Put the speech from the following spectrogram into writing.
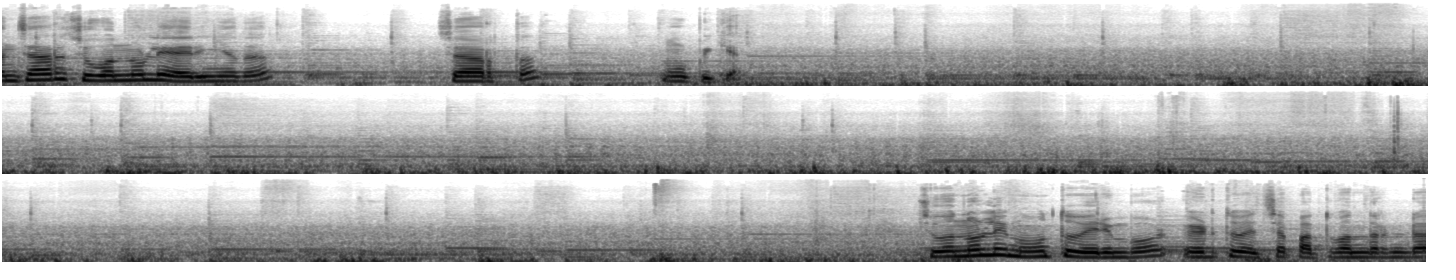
അഞ്ചാറ് ചുവന്നുള്ളി അരിഞ്ഞത് ചേർത്ത് മൂപ്പിക്കാം ചുവന്നുള്ളി മൂത്ത് വരുമ്പോൾ എടുത്തു വെച്ച പത്ത് പന്ത്രണ്ട്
